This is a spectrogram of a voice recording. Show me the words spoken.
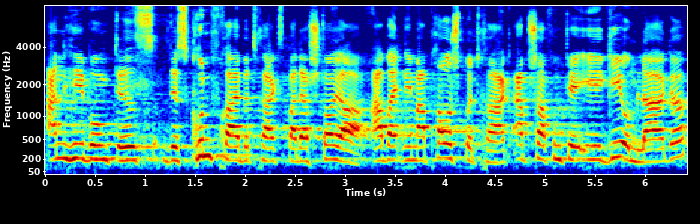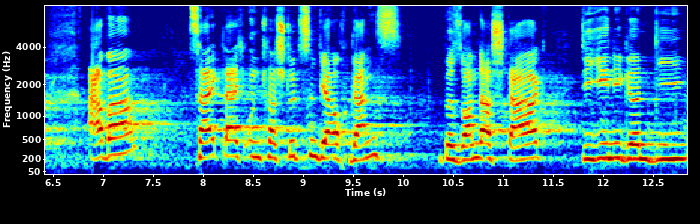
Anhebung des, des Grundfreibetrags bei der Steuer, Arbeitnehmerpauschbetrag, Abschaffung der EEG-Umlage. Aber zeitgleich unterstützen wir auch ganz besonders stark diejenigen, die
